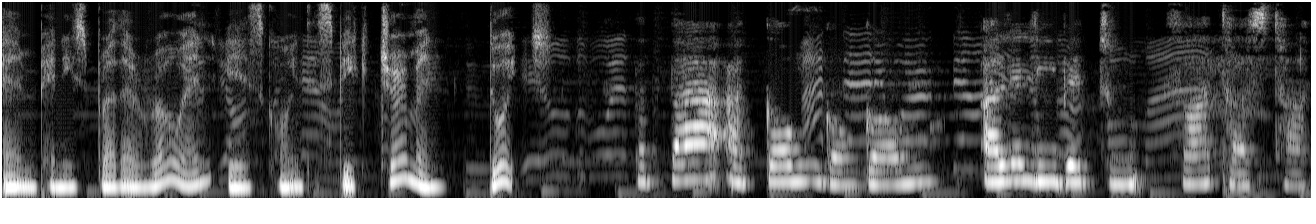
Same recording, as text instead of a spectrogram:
And Penny's brother Rowan is going to speak German, Deutsch. Papa, Agong, Gongong, alle Liebe zum Vaterstag,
